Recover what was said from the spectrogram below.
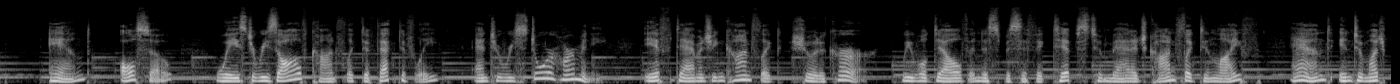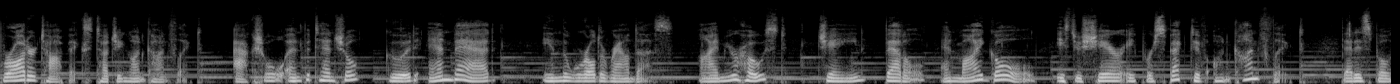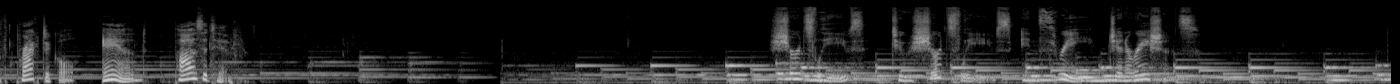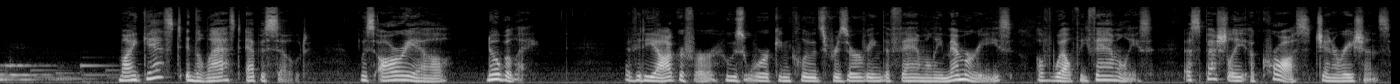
and also ways to resolve conflict effectively and to restore harmony if damaging conflict should occur. We will delve into specific tips to manage conflict in life and into much broader topics touching on conflict, actual and potential, good and bad, in the world around us. I'm your host, Jane Bettel, and my goal is to share a perspective on conflict that is both practical and positive. Shirt sleeves to shirt sleeves in three generations. My guest in the last episode was Ariel Nobile, a videographer whose work includes preserving the family memories of wealthy families, especially across generations.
